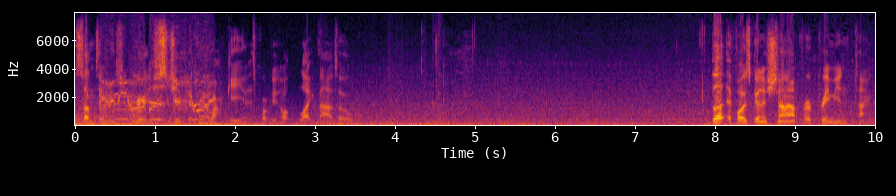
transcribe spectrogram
something really stupid and wacky, and it's probably not like that at all. But if I was going to shell out for a premium tank,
